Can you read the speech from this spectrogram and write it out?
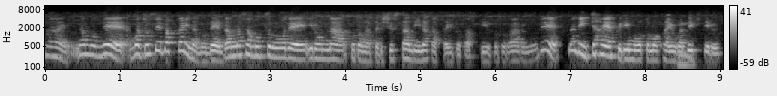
はい。なので、まあ、女性ばっかりなので、旦那さんの都合でいろんなことがあったり、出産でいなかったりとかっていうことがあるので、なんでいち早くリモートの対応ができてる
